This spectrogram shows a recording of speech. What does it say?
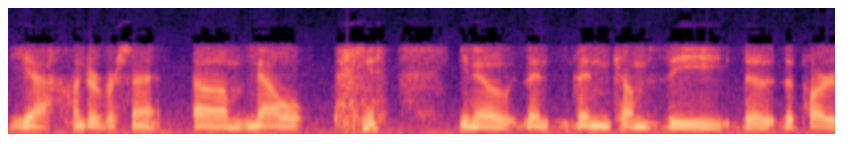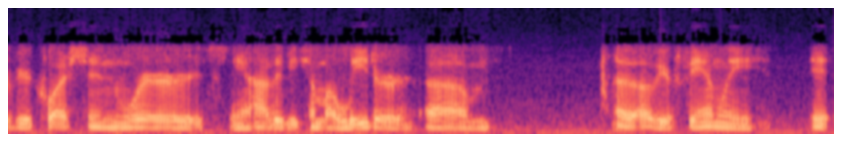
Yeah, hundred um, percent. Now, you know, then then comes the, the the part of your question where it's you know how to become a leader um, of your family it,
